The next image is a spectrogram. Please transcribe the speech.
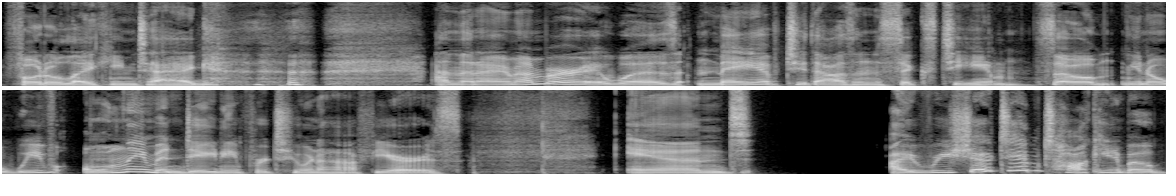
photo liking tag. and then I remember it was May of 2016. So, you know, we've only been dating for two and a half years. And I reached out to him talking about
